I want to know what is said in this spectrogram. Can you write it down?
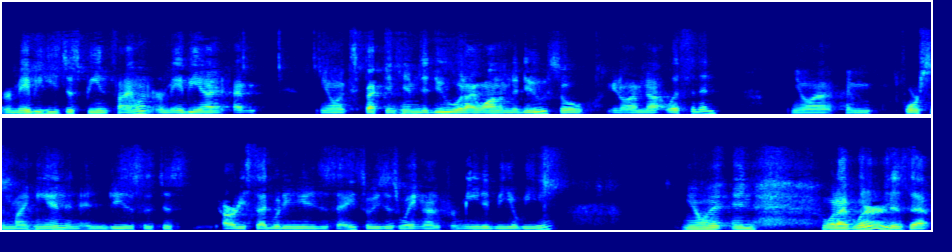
or maybe He's just being silent, or maybe I, I'm you know, expecting him to do what I want him to do. So, you know, I'm not listening. You know, I, I'm forcing my hand, and, and Jesus has just already said what he needed to say, so he's just waiting on for me to be obedient. You know, and what I've learned is that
